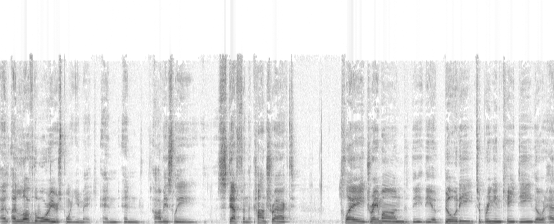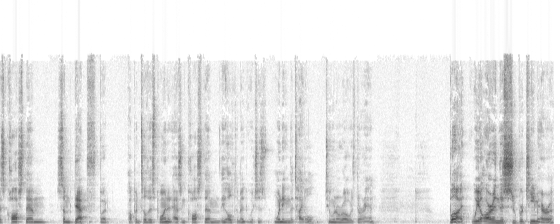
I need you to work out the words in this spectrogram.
I, I love the Warriors point you make, and and obviously Steph and the contract, Clay, Draymond, the, the ability to bring in KD, though it has cost them some depth, but up until this point, it hasn't cost them the ultimate, which is winning the title, two in a row with Durant. But we are in this super team era.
